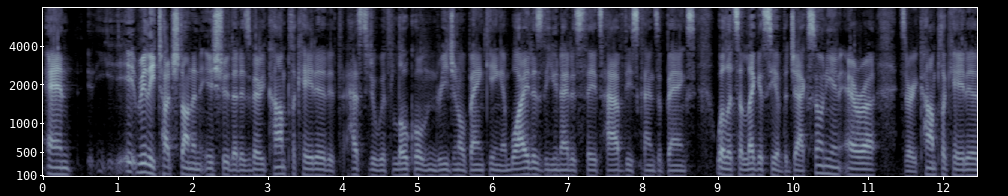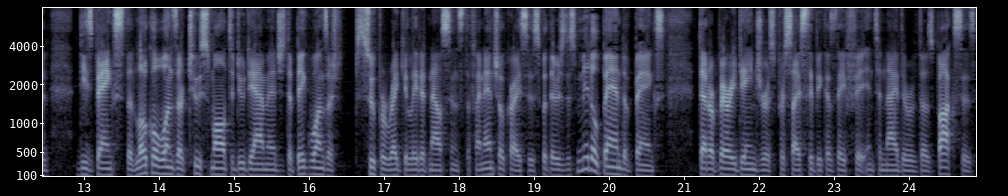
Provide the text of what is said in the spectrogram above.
and it really touched on an issue that is very complicated. It has to do with local and regional banking. And why does the United States have these kinds of banks? Well, it's a legacy of the Jacksonian era. It's very complicated. These banks, the local ones are too small to do damage. The big ones are super regulated now since the financial crisis. But there's this middle band of banks that are very dangerous precisely because they fit into neither of those boxes.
